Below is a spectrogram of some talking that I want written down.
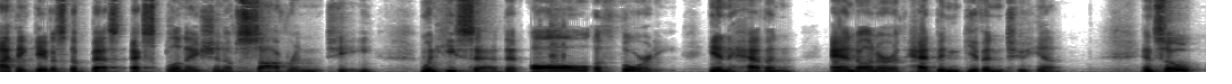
I think gave us the best explanation of sovereignty when he said that all authority in heaven and on earth had been given to him. And so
